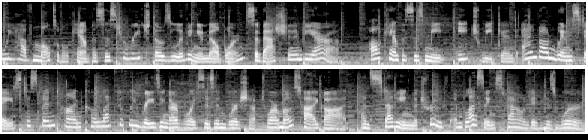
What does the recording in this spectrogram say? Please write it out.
We have multiple campuses to reach those living in Melbourne, Sebastian, and Viera. All campuses meet each weekend and on Wednesdays to spend time collectively raising our voices in worship to our Most High God and studying the truth and blessings found in His Word.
